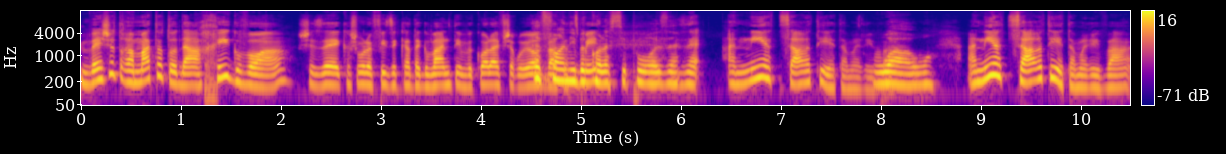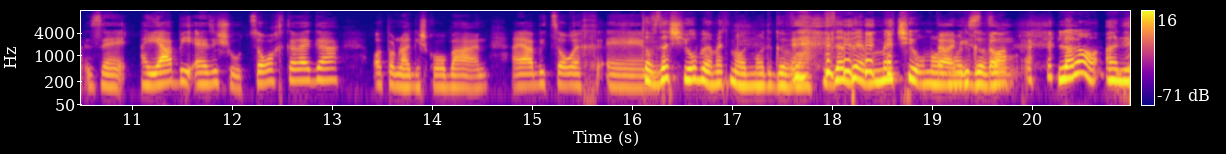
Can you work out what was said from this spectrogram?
ויש את רמת התודעה הכי גבוהה, שזה קשור לפיזיקת הגוונטים וכל האפשרויות איפה אני והתצפית, בכל הסיפור הזה? זה אני עצרתי את המריבה. וואו. אני עצרתי את המריבה, זה היה בי איזשהו צורך כרגע, עוד פעם להרגיש קורבן, היה בי צורך... אה, טוב, זה שיעור באמת מאוד מאוד גבוה. זה באמת שיעור מאוד מאוד גבוה. לא, לא, אני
